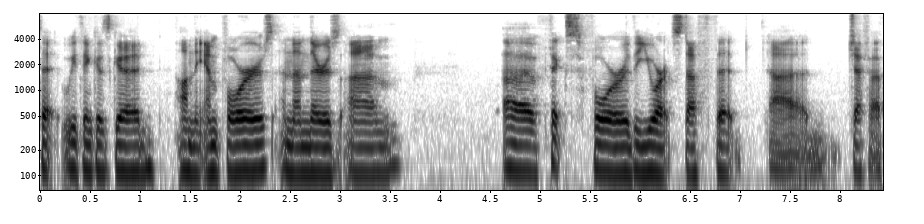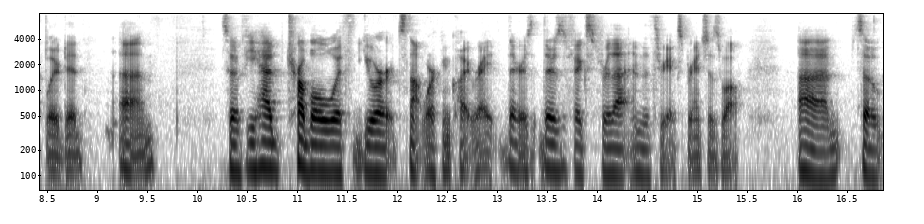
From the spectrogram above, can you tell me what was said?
that we think is good on the M4s, and then there's um, a fix for the UART stuff that uh, Jeff Epler did. Um, so if you had trouble with your it's not working quite right, there's there's a fix for that in the 3x branch as well. Um, so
